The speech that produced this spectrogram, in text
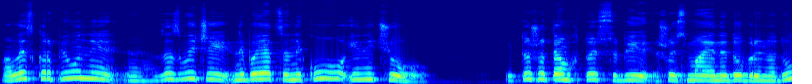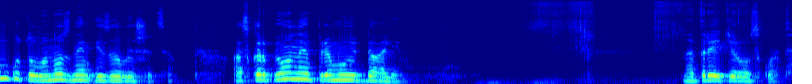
Але скорпіони е, зазвичай не бояться нікого і нічого. І то, що там хтось собі щось має недобре на думку, то воно з ним і залишиться. А скорпіони прямують далі. На третій розклад.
